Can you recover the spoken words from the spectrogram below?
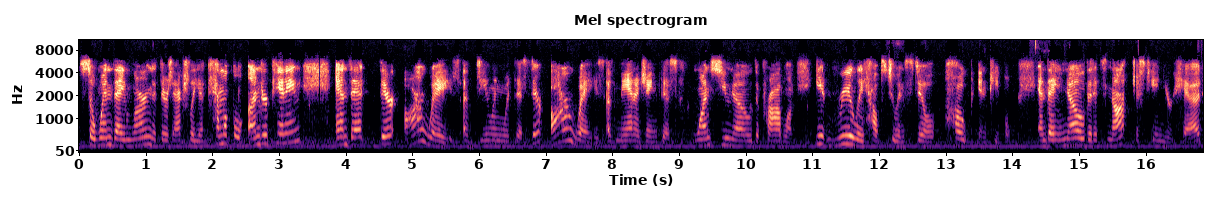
So when they learn that there's actually a chemical underpinning and that there are ways of dealing with this. There are ways of managing this once you know the problem. It really helps to instill hope in people. And they know that it's not just in your head,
